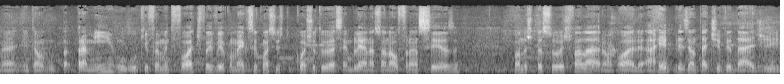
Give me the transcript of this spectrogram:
Né? Então, para mim, o, o, que foi muito forte foi ver como é que se constituiu a Assembleia Nacional Francesa quando as pessoas falaram: olha, a representatividade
